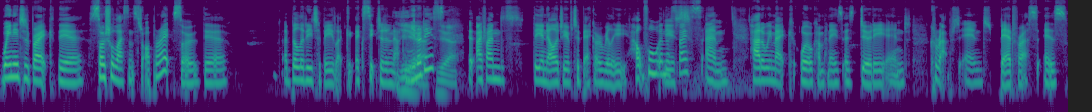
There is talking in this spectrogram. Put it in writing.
we need to break their social license to operate, so their ability to be like accepted in our Yeah, communities. yeah. I- I find the analogy of tobacco really helpful in this Yes. space. Um, how do we make oil companies as dirty and corrupt and bad for us as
